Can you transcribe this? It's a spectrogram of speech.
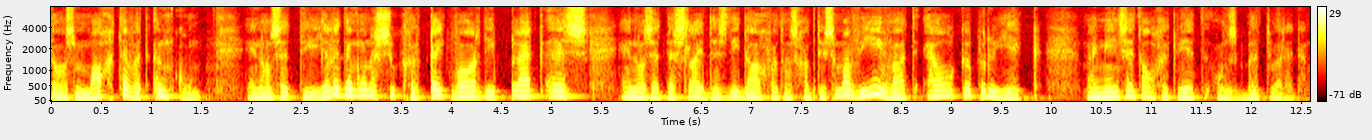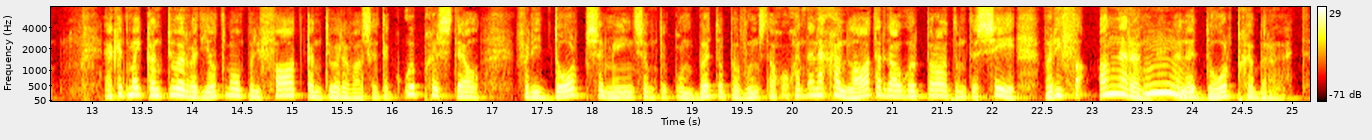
daar's magte wat inkom en ons het die hele ding ondersoek gekyk waar die plek is en ons het besluit dis die dag wat ons gaan toets. Maar wie wat elke projek, my mense het al geweet ons bid oor 'n ding. Ek het my kantoor wat heeltemal privaat kantore was, het ek oopgestel vir die dorp se mense om te kom bid op 'n Woensdagoggend en ek gaan later daaroor praat om te sê wat die verandering mm. in 'n dorp gebring het.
